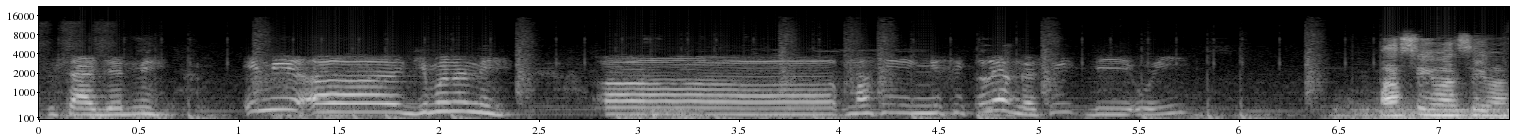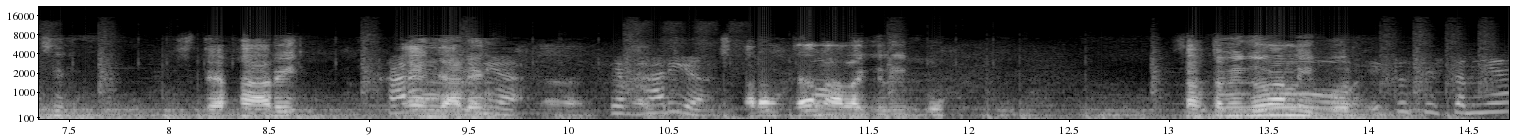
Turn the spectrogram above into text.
bisa aja nih. Ini uh, gimana nih? Uh, masih ngisi kuliah nggak sih di UI? Masih, masih, masih. Setiap hari. Sekarang eh, enggak deh. Ya? Setiap hari ya? Sekarang kan oh. lagi libur. Sabtu minggu kan oh, kan libur. Itu sistemnya.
